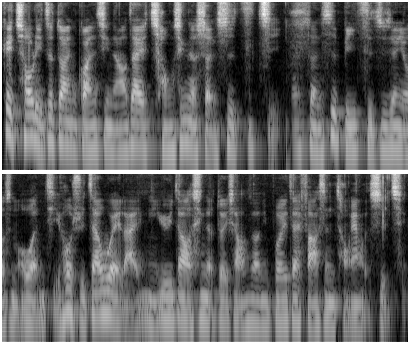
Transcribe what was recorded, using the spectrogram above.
可以抽离这段关系，然后再重新的审视自己，审视彼此之间有什么问题。或许在未来你遇到新的对象的时候，你不会再发生同样的事情。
